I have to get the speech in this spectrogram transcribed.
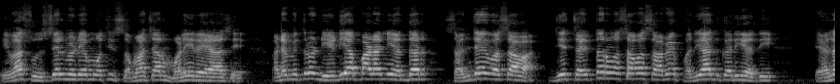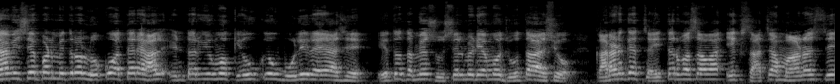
એવા સોશિયલ મીડિયામાંથી સમાચાર મળી રહ્યા છે. અને મિત્રો, ડેડિયાપાડાની અંદર સંજય વસાવા, જે ચૈતર વસાવા સામે ફરિયાદ કરી હતી એના વિશે પણ મિત્રો લોકો અત્યારે હાલ ઇન્ટરવ્યુમાં કેવું કેવું બોલી રહ્યા છે, એ તો તમે સોશિયલ મીડિયામાં જોતા હશો. કારણ કે ચૈતર વસાવા એક સાચા માણસ છે.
